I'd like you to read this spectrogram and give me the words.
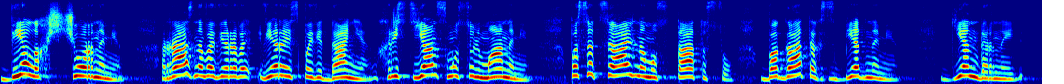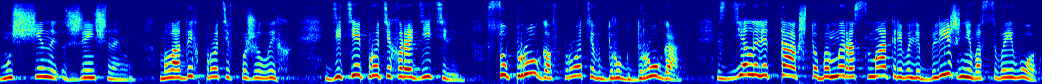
белых с черными, разного веро вероисповедания, христиан с мусульманами – по социальному статусу, богатых с бедными, гендерные мужчины с женщинами, молодых против пожилых, детей против родителей, супругов против друг друга. Сделали так, чтобы мы рассматривали ближнего своего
